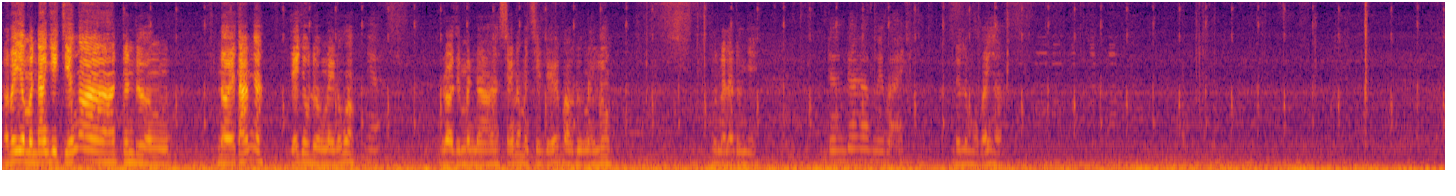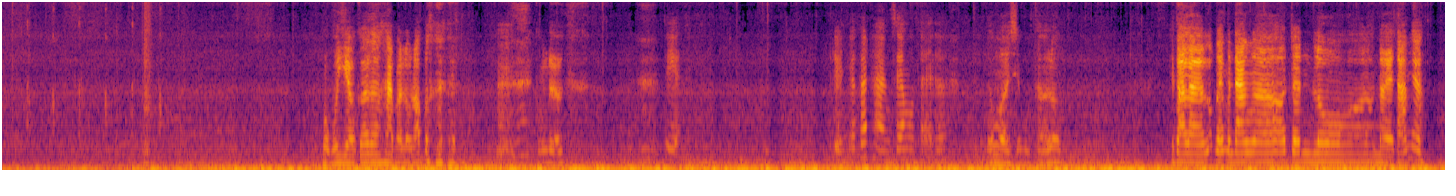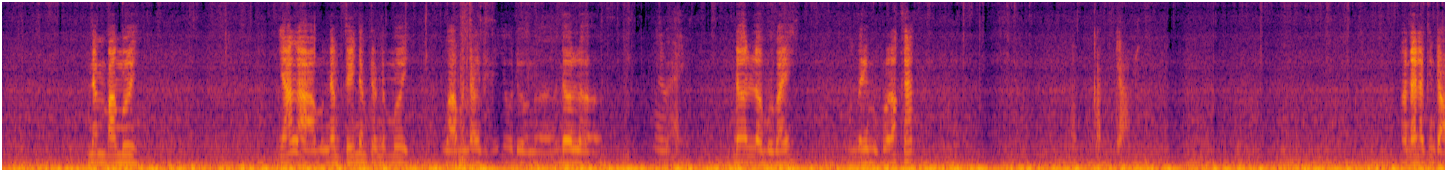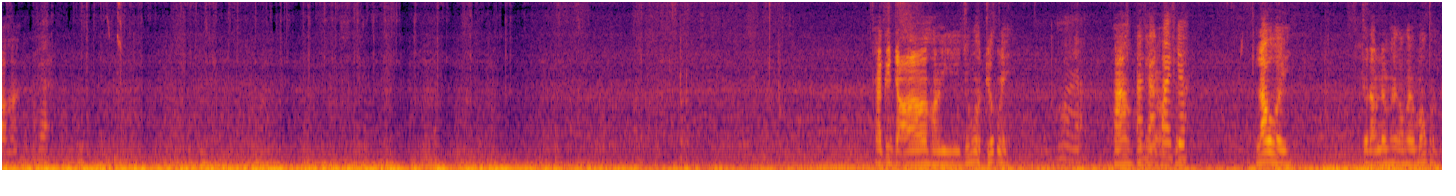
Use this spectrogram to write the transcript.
rồi bây giờ mình đang di chuyển uh, trên đường N8 nha. Rẽ vô đường này đúng không? Nhà rồi thì mình uh, sẵn đó mình sẽ rẽ vào đường này luôn. Đường này là đường gì? Đường đây là 17 đây là 17 hả video có hai ba lô đất cũng được. Tiện. Tiện cho khách hàng xem một thể luôn đúng rồi sẽ một thở luôn. Hiện tại là lúc nãy mình đang ờ, ở trên lô N8 nha. 530 giá là 5 tỷ 550 và mình đang để vô đường ờ, DL 17 DL17 mình đi một lô đất khác cặp chọn à, đây là kiên trọ hả Dạ. à kiên trọ hồi chúng hồi trước này đúng rồi ạ không anh đã quay chưa? trước. lâu rồi. Từ đầu năm 2021 rồi.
